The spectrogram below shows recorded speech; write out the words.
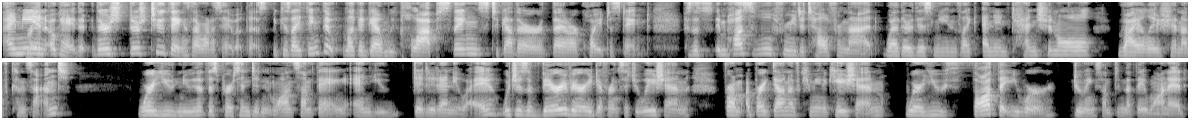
I mean, right. okay. Th- there's there's two things I want to say about this because I think that like again we collapse things together that are quite distinct because it's impossible for me to tell from that whether this means like an intentional violation of consent where you knew that this person didn't want something and you did it anyway, which is a very, very different situation from a breakdown of communication where you thought that you were doing something that they wanted.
